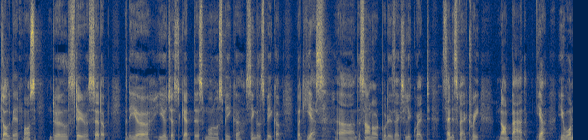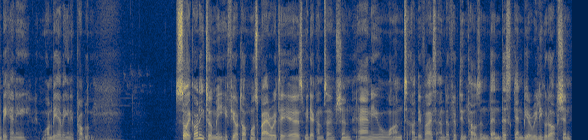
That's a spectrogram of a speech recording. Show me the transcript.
Dolby Atmos dual stereo setup. But here you just get this mono speaker single speaker. But yes uh, the sound output is actually quite satisfactory not bad. Yeah you won't be any won't be having any problem so according to me, if your topmost priority is media consumption and you want a device under 15,000, then this can be a really good option.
